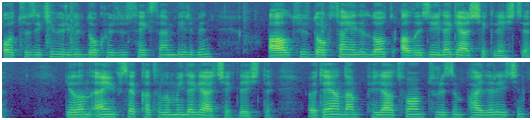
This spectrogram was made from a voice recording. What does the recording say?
32.981.697 lot alıcıyla gerçekleşti. Yılın en yüksek katılımıyla gerçekleşti. Öte yandan platform turizm payları için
